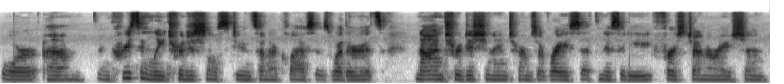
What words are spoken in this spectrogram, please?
or um, increasingly traditional students in our classes, whether it's non-tradition in terms of race, ethnicity, first generation,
